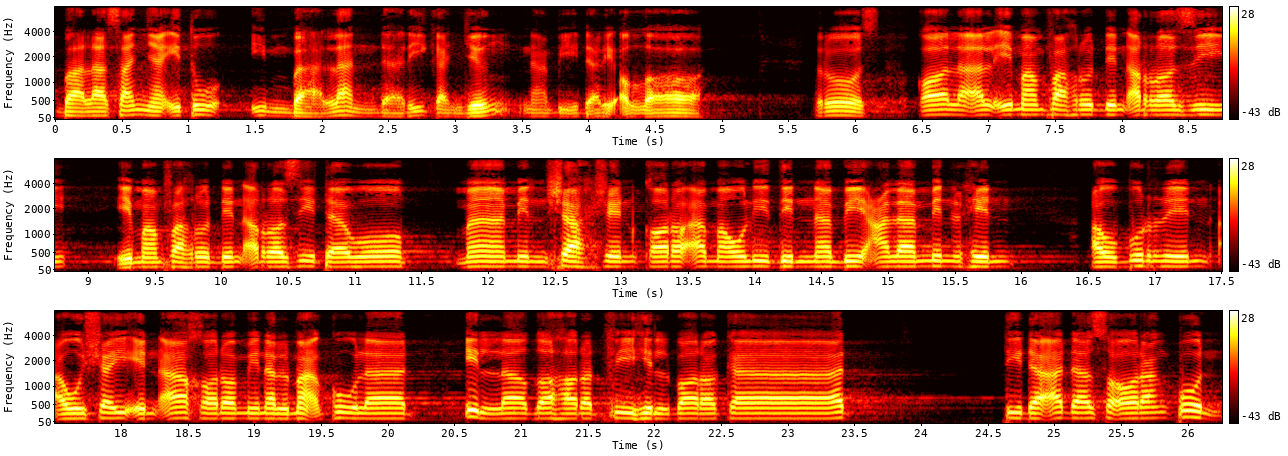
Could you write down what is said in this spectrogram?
balasannya itu imbalan dari kanjeng Nabi dari Allah. Terus, qala al-imam Fahruddin ar-Razi, Imam Fahruddin ar-Razi dawu, ma min syahsin qara'a maulidin Nabi ala minhin, au burrin, au syai'in akhara minal ma'kulat, illa zaharat fihi al-barakat tidak ada seorang pun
